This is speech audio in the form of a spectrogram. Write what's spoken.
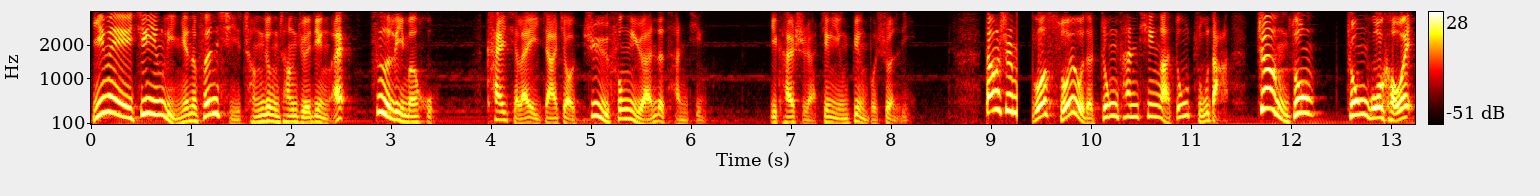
因为经营理念的分歧，程正昌决定哎自立门户，开起来一家叫聚丰园的餐厅。一开始啊，经营并不顺利。当时美国所有的中餐厅啊，都主打正宗中国口味，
